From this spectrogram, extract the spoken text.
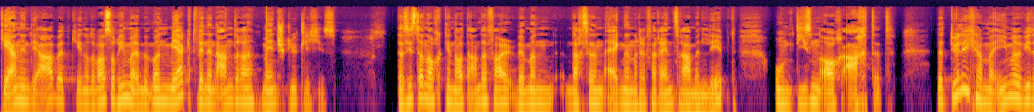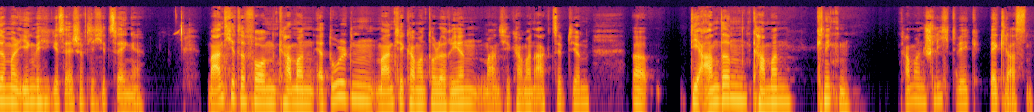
gern in die Arbeit gehen oder was auch immer. Man merkt, wenn ein anderer Mensch glücklich ist. Das ist dann auch genau dann der Fall, wenn man nach seinen eigenen Referenzrahmen lebt und diesen auch achtet. Natürlich haben wir immer wieder mal irgendwelche gesellschaftliche Zwänge. Manche davon kann man erdulden, manche kann man tolerieren, manche kann man akzeptieren. Äh, die anderen kann man knicken kann man schlichtweg weglassen.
